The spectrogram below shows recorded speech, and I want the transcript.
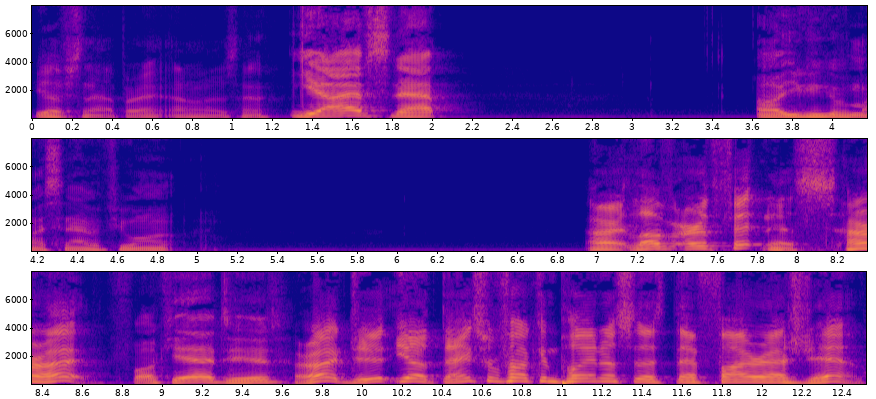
You have Snap, right? I don't have Snap. Yeah, I have Snap. Uh, you can give him my Snap if you want. All right, Love Earth Fitness. All right. Fuck yeah, dude. All right, dude. Yo, thanks for fucking playing us that, that fire ass jam.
